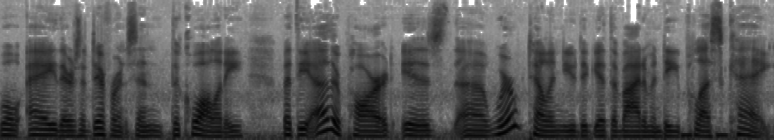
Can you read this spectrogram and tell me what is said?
Well, A, there's a difference in the quality, but the other part is uh, we're telling you to get the vitamin D plus K.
